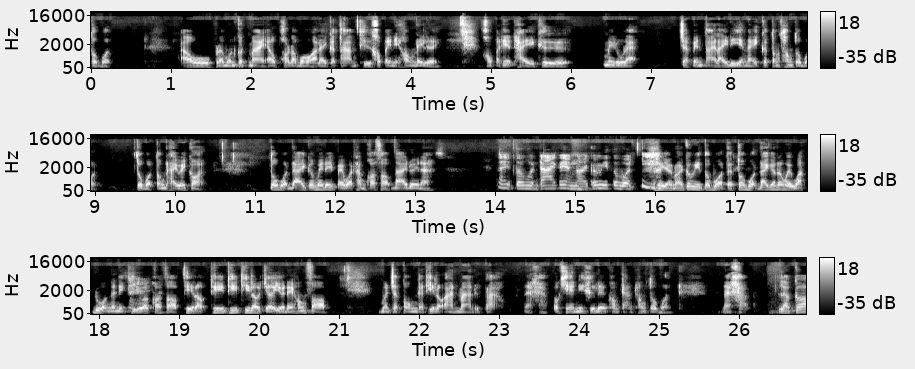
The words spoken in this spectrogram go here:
ตัวบท เอาประมวลกฎหมายเอาพรบอะไรก็ตามถือเข้าไปในห้องได้เลย ของประเทศไทยคือไม่รู้แหละ จะเป็นตายไร้ดียังไง ก็ต้องท่องตัวบท ตัวบทต้องได้ไว้ก่อน ตัวบทได้ก็ไม่ได้แปลว่าทำข้อสอบได้ด้วยนะ แต่ตัวบทได้ก็อย่างน้อยก็มีตัวบทเอออย่างน้อยก็มีตัวบท แต่ตัวบทได้ก็ต้องไปวัดดวงกันอีกทีว่าข้อสอบที่เราที่ที่ที่เราเจออยู่ในห้องสอบ มันจะตรงกับที่เราอ่านมาหรือเปล่านะครับโอเคนี่คือเรื่องของการท่องตัวบทนะครับ แล้วก็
